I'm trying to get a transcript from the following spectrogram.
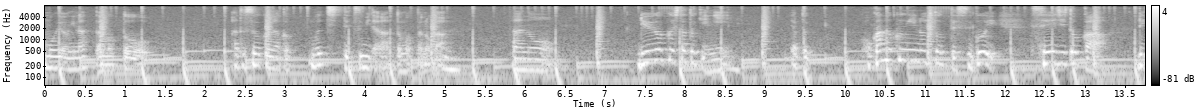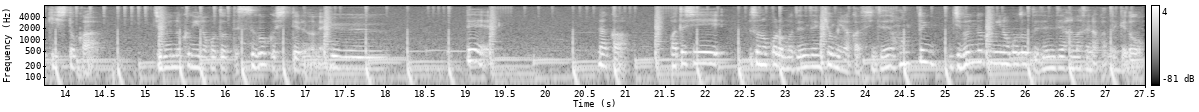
思うようになったのとあとすごくなんか無知って罪だなと思ったのが、あの留学した時にやっぱ他の国の人ってすごい政治とか歴史とか自分の国のことってすごく知ってるのね。でなんか私その頃も全然興味なかったし全然本当に自分の国のことって全然話せなかったけど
